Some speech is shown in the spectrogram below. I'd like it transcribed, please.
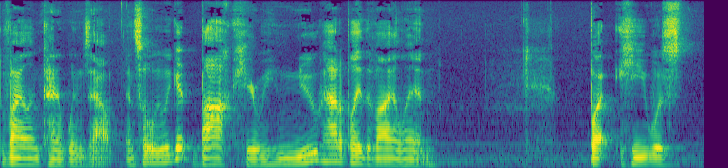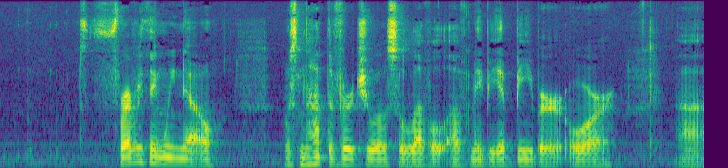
the violin kind of wins out. And so we get Bach here. We knew how to play the violin, but he was, for everything we know, was not the virtuoso level of maybe a Biber or uh,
